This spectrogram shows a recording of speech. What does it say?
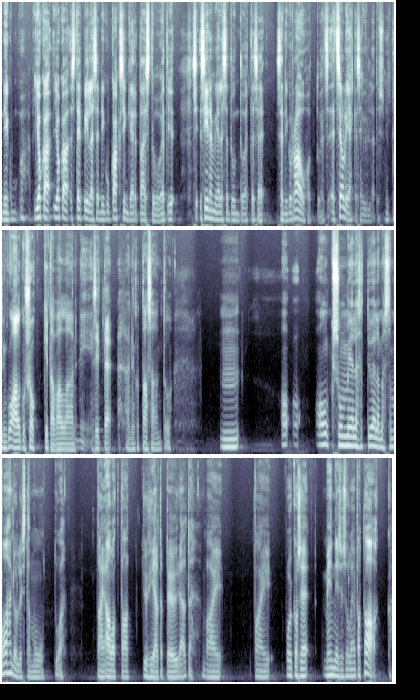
niin kuin joka, joka stepillä se niin kuin kaksinkertaistuu. Et siinä mielessä tuntuu, että se, se niin kuin rauhoittuu. Et, et se oli ehkä se yllätys. Nyt niin kuin alkushokki tavallaan niin. ja sitten hän niin kuin tasaantuu. Mm, onko sun mielestä työelämässä mahdollista muuttua tai aloittaa tyhjältä pöydältä vai, vai voiko se menneisyys olla jopa taakka?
